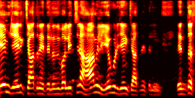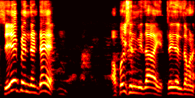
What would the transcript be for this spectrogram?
ఏం చేయనికి చేతనే తెలియదు వాళ్ళు ఇచ్చిన హామీలు ఏ కూడా చేయనికి చేతనే తెలియదు ఎంతసేపు ఏంటంటే అపోజిషన్ మీద ఎట్లా వెళ్తామని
